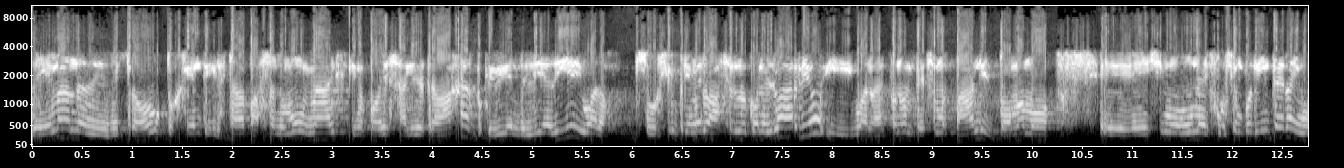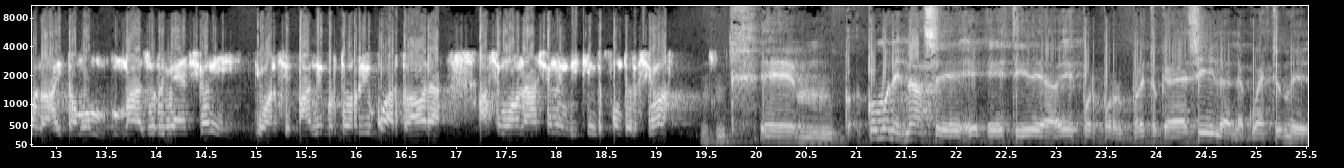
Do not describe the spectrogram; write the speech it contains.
demanda de, productos, gente que le estaba pasando muy mal, que no podía salir a trabajar porque viven del día a día y bueno, surgió primero hacerlo con el barrio y bueno, después nos empezamos a expandir, tomamos, eh, hicimos una difusión por internet y bueno, ahí tomó mayor dimensión y, bueno, se expandió por todo Río Cuarto, ahora hacemos donación en distintos puntos de la ciudad. Eh, ¿Cómo les nace e, e, esta idea? ¿Es por, por, por esto que decís, la, la cuestión de,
